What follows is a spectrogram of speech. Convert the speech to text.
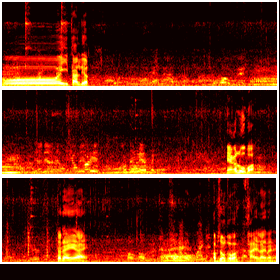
โอ้ยตาเหลือกแม่ก็ลูกบ่เท่าใดไอ้เอาส่งเขาบ่ขายอะไรไปไหน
